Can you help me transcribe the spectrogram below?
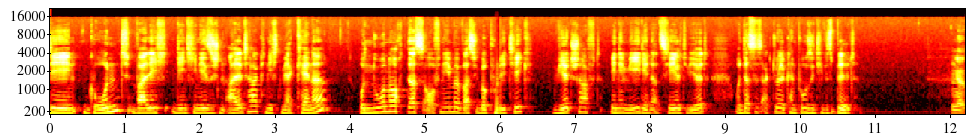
den Grund, weil ich den chinesischen Alltag nicht mehr kenne und nur noch das aufnehme, was über Politik, Wirtschaft in den Medien erzählt wird. Und das ist aktuell kein positives Bild. Ja.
